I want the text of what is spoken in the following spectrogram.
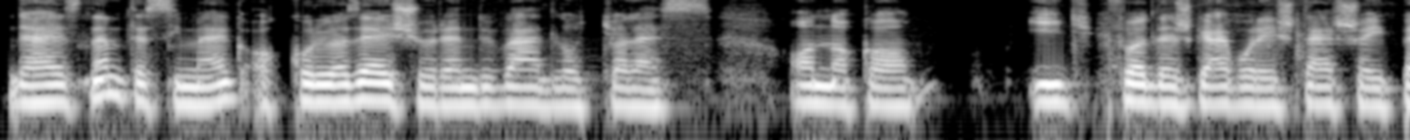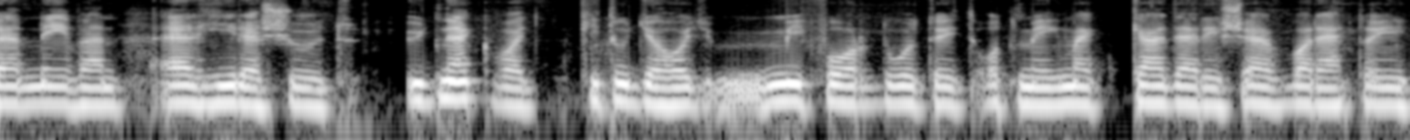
de ha ezt nem teszi meg, akkor ő az elsőrendű vádlottja lesz annak a így Földes Gábor és társai per néven elhíresült ügynek, vagy ki tudja, hogy mi fordult itt, ott még meg Káder és Elv barátai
